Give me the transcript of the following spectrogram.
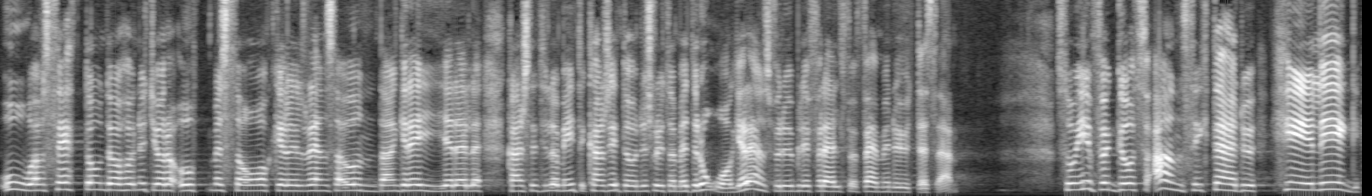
oavsett om du har hunnit göra upp med saker eller rensa undan grejer eller kanske till och med inte, kanske inte hunnit sluta med droger ens för du blev frälst för fem minuter sedan. Så inför Guds ansikte är du helig.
